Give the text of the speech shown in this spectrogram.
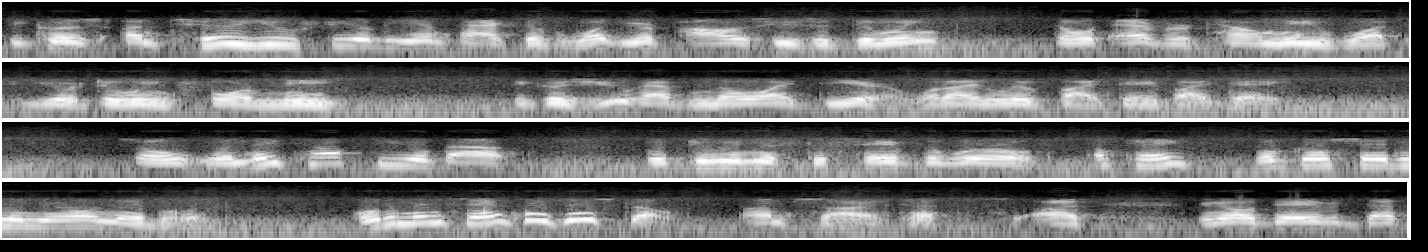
because until you feel the impact of what your policies are doing, don't ever tell me what you're doing for me because you have no idea what I live by day by day. So when they talk to you about we're doing this to save the world, okay, well go save them in your own neighborhood. Put them in San Francisco. I'm sorry, that's uh, you know, David, that's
